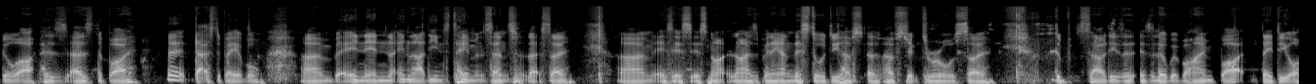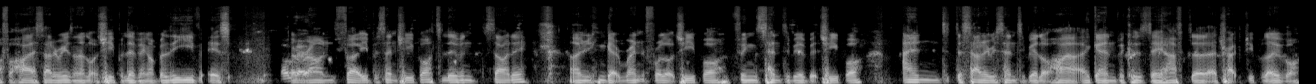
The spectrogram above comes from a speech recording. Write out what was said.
built up as as dubai Eh, that's debatable, um, but in, in in like the entertainment sense, let's say, um, it's, it's, it's not not as appealing, and they still do have have stricter rules. So the Saudi is, is a little bit behind, but they do offer higher salaries and a lot cheaper living. I believe it's Okay. around thirty percent cheaper to live in Saudi. Um, you can get rent for a lot cheaper. Things tend to be a bit cheaper, and the salaries tend to be a lot higher again because they have to attract people over.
